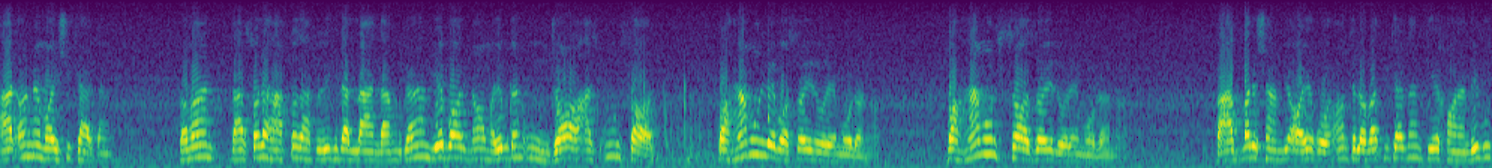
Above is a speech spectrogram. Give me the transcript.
الان نمایشی کردن. و من در سال هفتاد هفتادی که در لندن بودم یه بار اینا آمده بودن اونجا از اون سال. با همون لباس های دوره مولانا. با همون سازای دوره مولانا. و اولش هم یه آیه قرآن تلاوت می‌کردن که یه خواننده بود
